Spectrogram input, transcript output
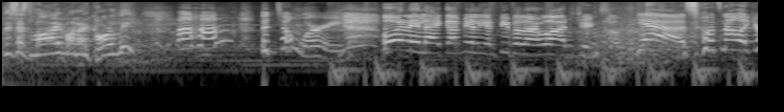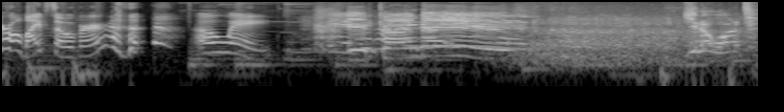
this is live on iCarly? But don't worry. Only like a million people are watching, so. Yeah, so it's not like your whole life's over. oh, wait. It kinda is. You know what?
